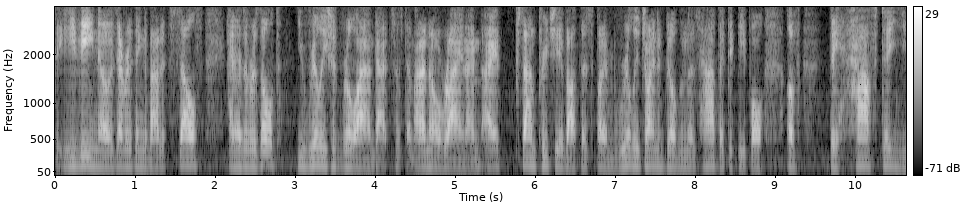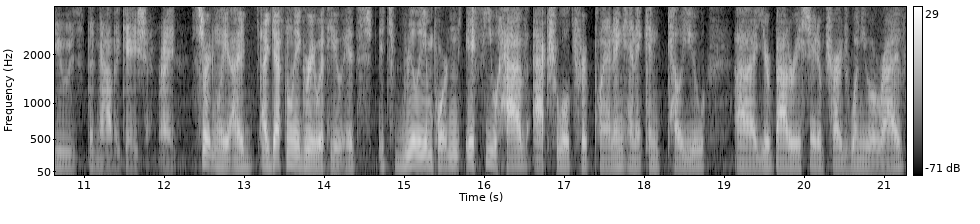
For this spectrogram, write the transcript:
The EV knows everything about itself, and as a result, you really should rely on that system. I don't know, Ryan, I'm, i sound preachy about this, but I'm really trying to build in this habit to people of they have to use the navigation, right? Certainly, I, I definitely agree with you. It's it's really important if you have actual trip planning and it can tell you uh, your battery state of charge when you arrive.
